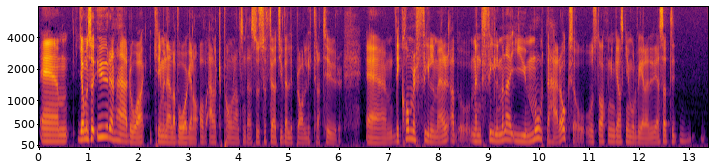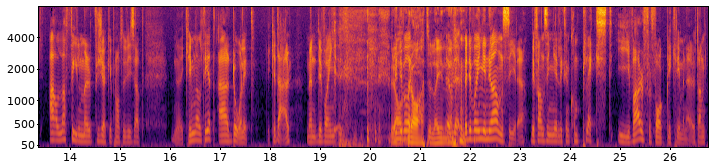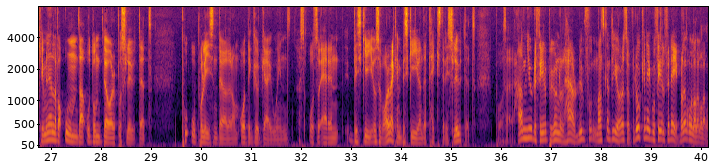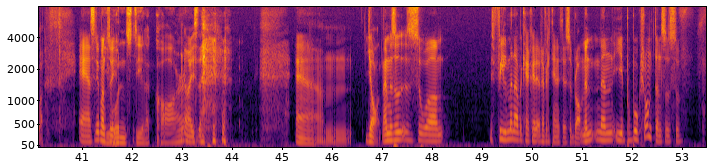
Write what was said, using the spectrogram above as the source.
Um, ja men så ur den här då kriminella vågen av Al Capone och allt sånt där så, så föds ju väldigt bra litteratur. Ehm, det kommer filmer, men filmerna är ju emot det här också och staten är ganska involverad i det. Så att alla filmer försöker på något vis att eh, kriminalitet är dåligt, vilket det är. Men det var inget... Bra, det var- bra att du la in den. Men det var ingen nyans i det. Det fanns inget liksom komplext i varför folk blir kriminella, utan kriminella var onda och de dör på slutet. Och polisen dödar dem och the good guy wins. Och så är det en beskri- och så var det verkligen beskrivande texter i slutet. På så här, han gjorde fel på grund av det här du får, man ska inte göra så, för då kan det gå fel för dig. Blablabla. Eh, så det var inte You så... wouldn't steal a car. Ja, just det. Ehm, ja, nej men så, så um, filmerna kanske reflekterar inte så bra, men, men i, på bokfronten så, så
